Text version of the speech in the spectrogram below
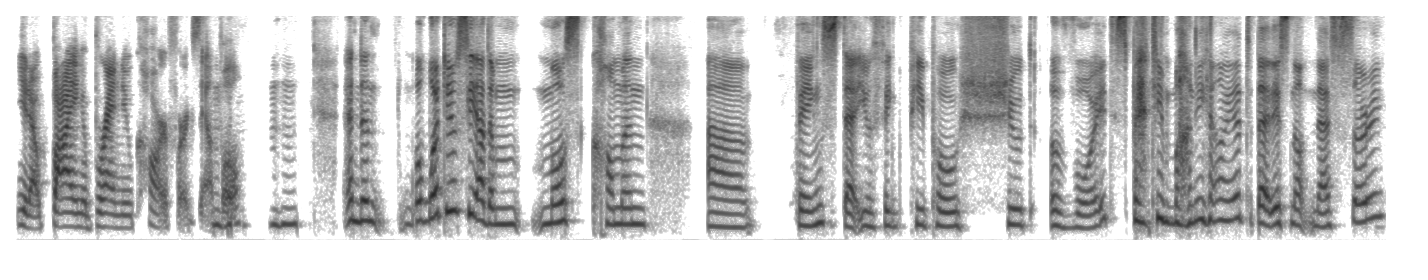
you know, buying a brand new car, for example. Mm-hmm. Mm-hmm. And then what do you see are the most common uh, things that you think people should avoid spending money on it that is not necessary?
